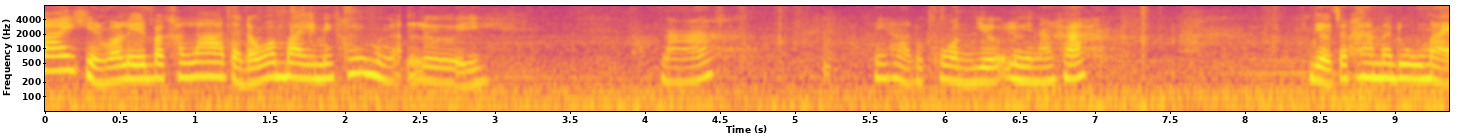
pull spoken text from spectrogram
ป้ายเขียนว่าเลดบาคาร่าแต่ด้าว่าใบไม่ค่อยเหมือนเลย นะ นี่ค่ะทุกคนเยอะเลยนะคะ เดี๋ยวจะพามาดูใหม่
